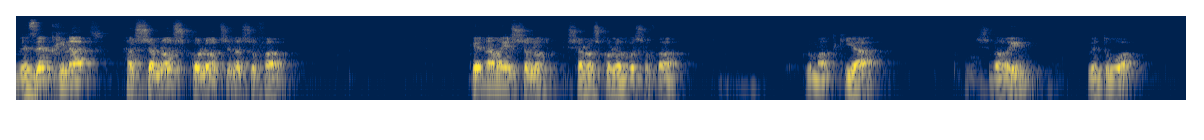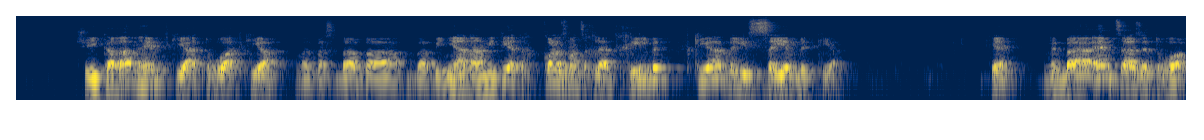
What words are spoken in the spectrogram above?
וזה בחינת השלוש קולות של השופר. כן, למה יש שלוש, שלוש קולות בשופר? כלומר, תקיעה, שברים ותרועה. שעיקרם הם תקיעה, תרועה, תקיעה. אבל בבניין האמיתי אתה כל הזמן צריך להתחיל בתקיעה ולסיים בתקיעה. כן? ובאמצע זה תרועה.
